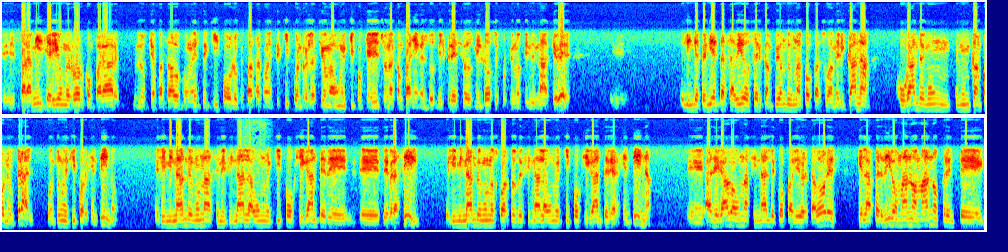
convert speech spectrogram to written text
eh, para mí sería un error comparar lo que ha pasado con este equipo o lo que pasa con este equipo en relación a un equipo que haya hecho una campaña en el 2013 o 2012 porque no tiene nada que ver. El Independiente ha sabido ser campeón de una Copa Sudamericana jugando en un, en un campo neutral contra un equipo argentino, eliminando en una semifinal a un equipo gigante de, de, Brasil, eliminando en unos cuartos de final a un equipo gigante de Argentina. Eh, ha llegado a una final de Copa Libertadores que la ha perdido mano a mano frente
